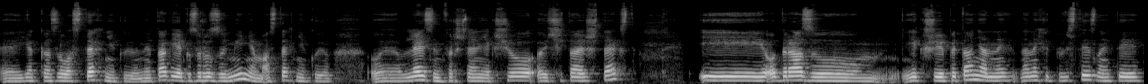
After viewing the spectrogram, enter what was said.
е, як казала, з технікою. Не так, як з розумінням, а з технікою. Лейзенферштейн, якщо читаєш текст, і одразу, якщо є питання, на них- відповісти, знайти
